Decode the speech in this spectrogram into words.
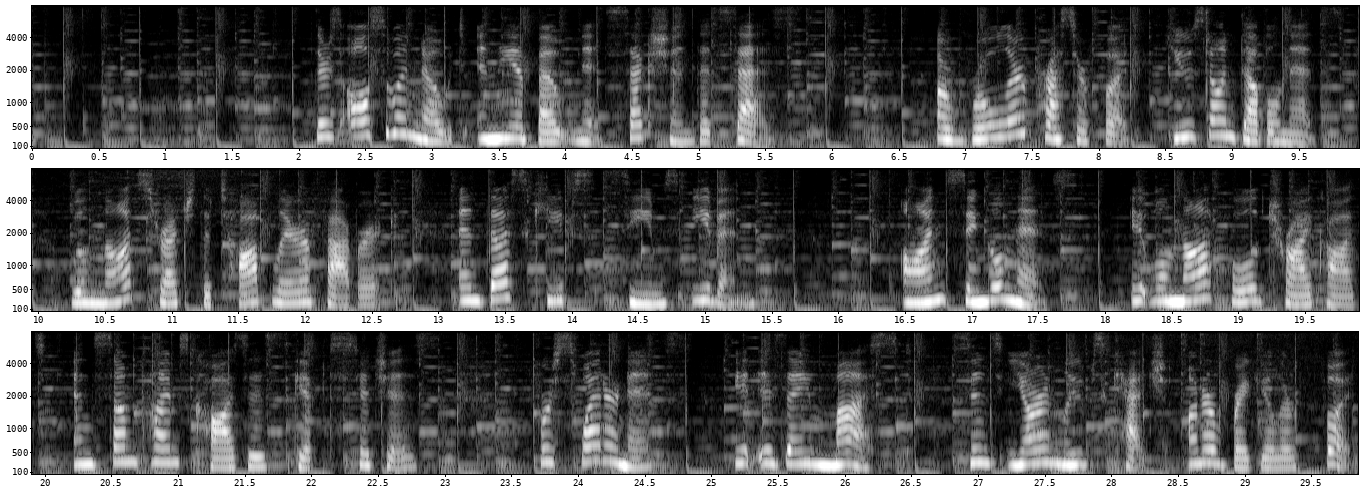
There's also a note in the About Knits section that says, A roller presser foot used on double knits will not stretch the top layer of fabric and thus keeps seams even. On single knits, it will not hold tricots and sometimes causes skipped stitches. For sweater knits, it is a must since yarn loops catch on a regular foot.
